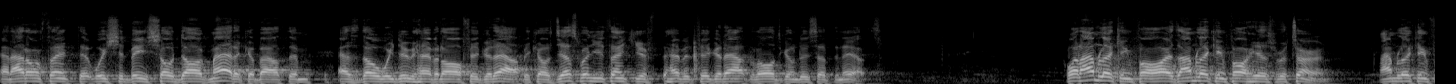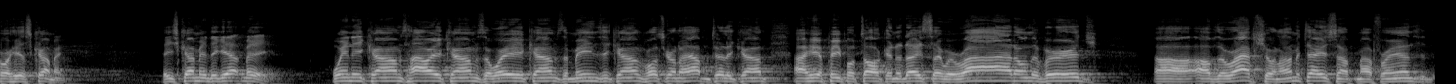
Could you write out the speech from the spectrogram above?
And I don't think that we should be so dogmatic about them as though we do have it all figured out, because just when you think you have it figured out, the Lord's going to do something else. What I'm looking for is I'm looking for His return. I'm looking for His coming. He's coming to get me. When He comes, how He comes, the way He comes, the means He comes, what's going to happen until He comes. I hear people talking today say we're right on the verge uh, of the rapture. Now, let me tell you something, my friends.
